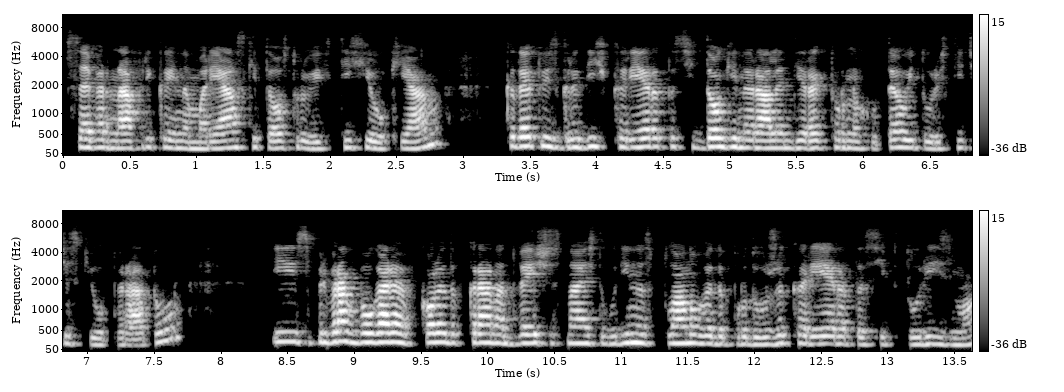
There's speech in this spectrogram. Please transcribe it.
в Северна Африка и на Марианските острови в Тихия океан, където изградих кариерата си до генерален директор на хотел и туристически оператор. И се прибрах в България в коледа в края на 2016 година с планове да продължа кариерата си в туризма.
